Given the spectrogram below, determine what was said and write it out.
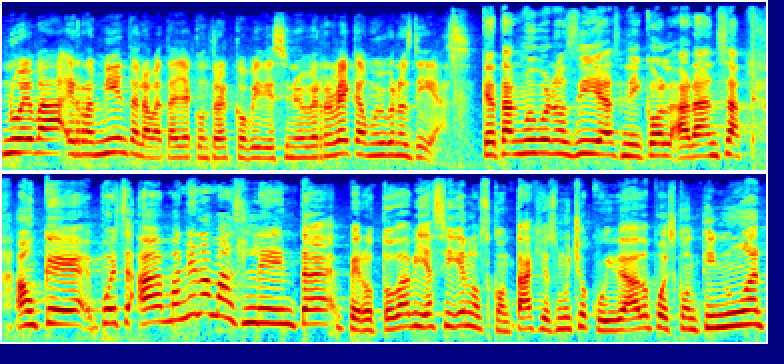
nueva herramienta en la batalla contra el COVID-19. Rebeca, muy buenos días. ¿Qué tal? Muy buenos días, Nicole Aranza. Aunque, pues, a manera más lenta, pero todavía siguen los contagios. Mucho cuidado, pues continúan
